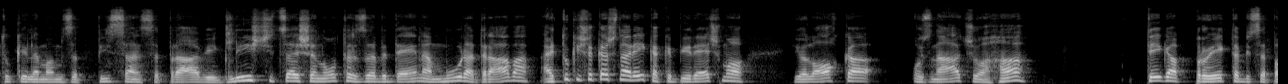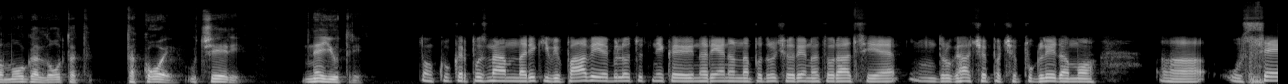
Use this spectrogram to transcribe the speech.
tukaj, le imam zapisan, se pravi, gliščica je še noter zavedena, mura, drava. A je tukaj še kakšna reka, ki bi rečemo, jo lahko označil, da tega projekta bi se pa mogel lotiti takoj, včeraj, ne jutri. No, Kar poznam na reki Vipavi, je bilo tudi nekaj narejeno na področju renaturacije. Drugače pa, če pogledamo uh, vse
